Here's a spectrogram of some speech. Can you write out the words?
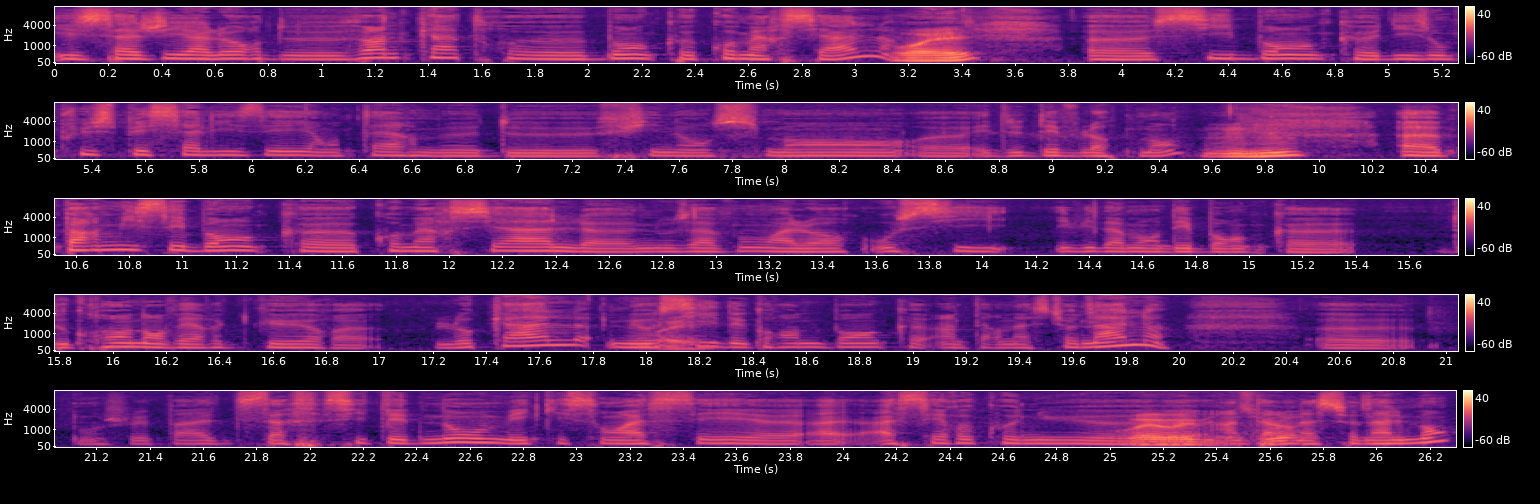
il s'agit alors de 24 banques commerciales, ouais. 6 banques, disons, plus spécialisées en termes de financement et de développement. Mhm. parmi ces banques commerciales, nous avons alors aussi évidemment des banques de grande envergure locale, mais aussi de grandes banques internationales. Euh, bon, je ne vais pas citer de noms, mais qui sont assez, euh, assez reconnues euh, internationalement.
